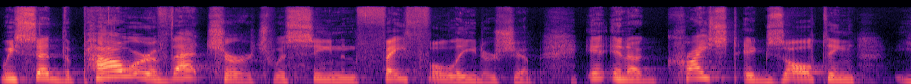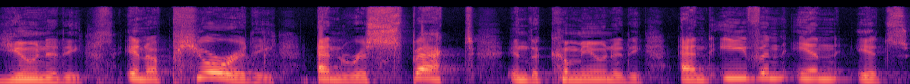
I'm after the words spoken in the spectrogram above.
We said the power of that church was seen in faithful leadership, in, a Christ exalting unity, in a purity and respect in the community, and even in its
